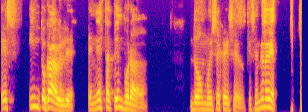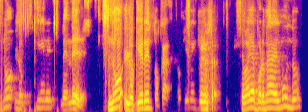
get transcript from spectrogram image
es intocable en esta temporada don Moisés Caicedo, que se entiende bien, no lo quieren vender, no lo quieren tocar, no quieren que Pero, se vaya por nada del mundo,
